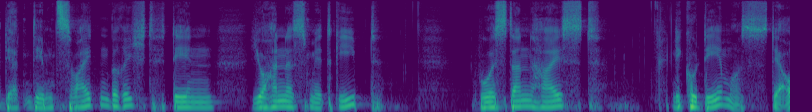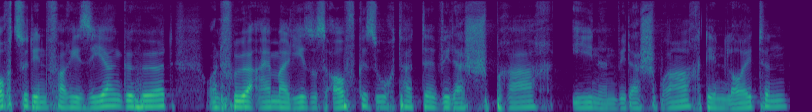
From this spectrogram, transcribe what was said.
der, dem zweiten Bericht, den Johannes mitgibt, wo es dann heißt, Nikodemus, der auch zu den Pharisäern gehört und früher einmal Jesus aufgesucht hatte, widersprach ihnen, widersprach den Leuten,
